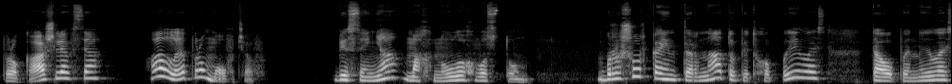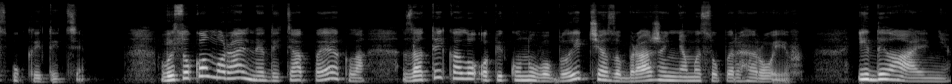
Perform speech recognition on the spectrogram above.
прокашлявся, але промовчав. Бісеня махнуло хвостом. Брошурка інтернату підхопилась та опинилась у китиці. Високоморальне дитя пекла затикало опікуну в обличчя зображеннями супергероїв. Ідеальні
